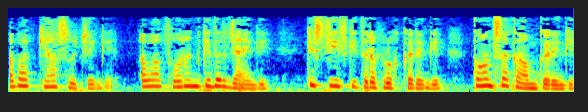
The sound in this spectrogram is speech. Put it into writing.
اب آپ کیا سوچیں گے؟ اب آپ فوراً کدھر جائیں گے؟ کس چیز کی طرف رخ کریں گے؟ کون سا کام کریں گے؟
